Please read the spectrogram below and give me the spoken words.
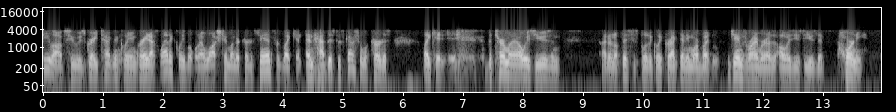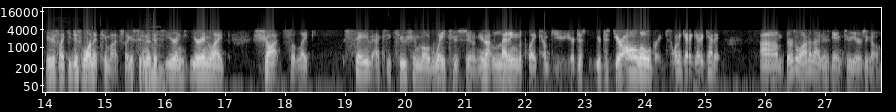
Silovs, who is great technically and great athletically, but when I watched him under Curtis Sanford, like, and, and had this discussion with Curtis, like, it, it, the term I always use, and I don't know if this is politically correct anymore, but James Reimer always used to use it, horny. You're just like you just want it too much. Like as soon as it's you're in you're in like shots like save execution mode way too soon. You're not letting the play come to you. You're just you're just you're all over it. You just want to get it, get it, get it. Um, there's a lot of that in his game two years ago,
